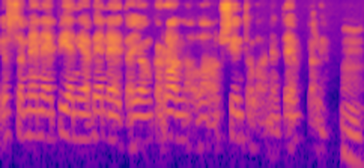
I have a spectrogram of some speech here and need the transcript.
jossa menee pieniä veneitä, jonka rannalla on shintolainen temppeli. Mm.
